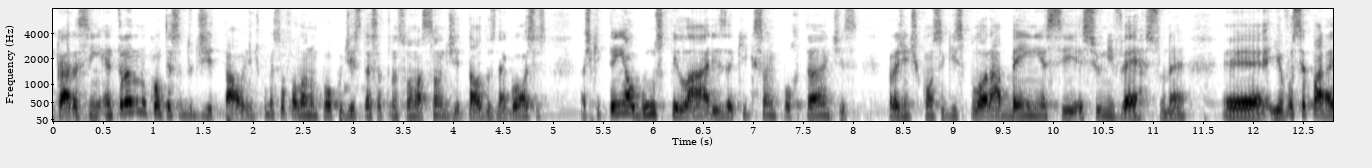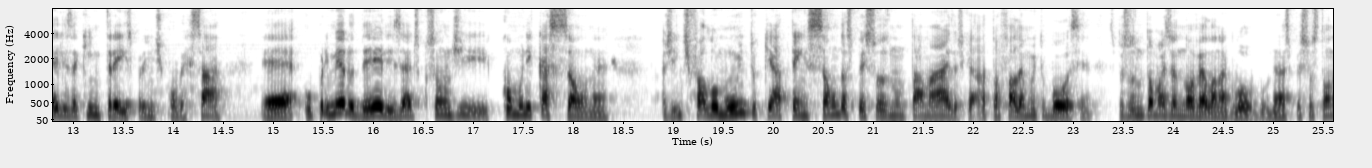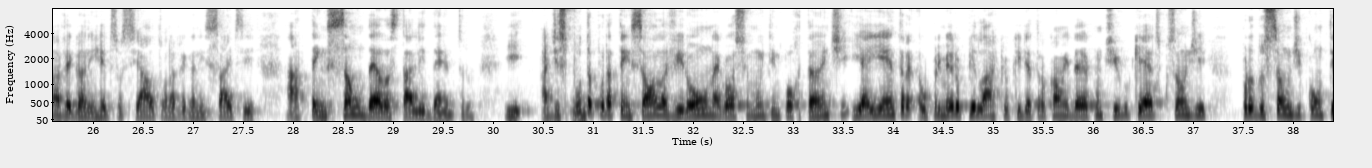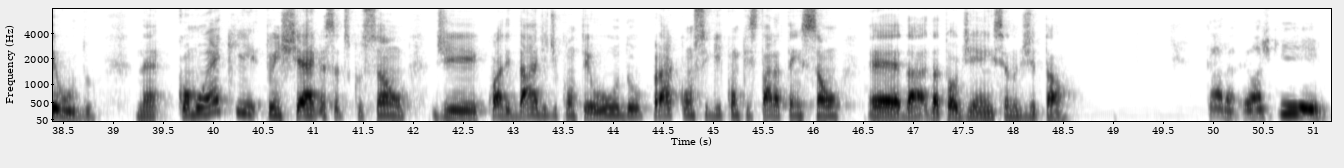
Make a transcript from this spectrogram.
Cara, assim, entrando no contexto do digital, a gente começou falando um pouco disso, dessa transformação digital dos negócios. Acho que tem alguns pilares aqui que são importantes para a gente conseguir explorar bem esse, esse universo, né? É, e eu vou separar eles aqui em três para a gente conversar. É, o primeiro deles é a discussão de comunicação, né? A gente falou muito que a atenção das pessoas não está mais. Acho que a tua fala é muito boa. Assim, as pessoas não estão mais vendo novela na Globo, né? As pessoas estão navegando em rede social, estão navegando em sites e a atenção delas está ali dentro. E a disputa por atenção ela virou um negócio muito importante. E aí entra o primeiro pilar que eu queria trocar uma ideia contigo, que é a discussão de produção de conteúdo. Né? Como é que tu enxerga essa discussão de qualidade de conteúdo para conseguir conquistar a atenção é, da, da tua audiência no digital? Cara, eu acho que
